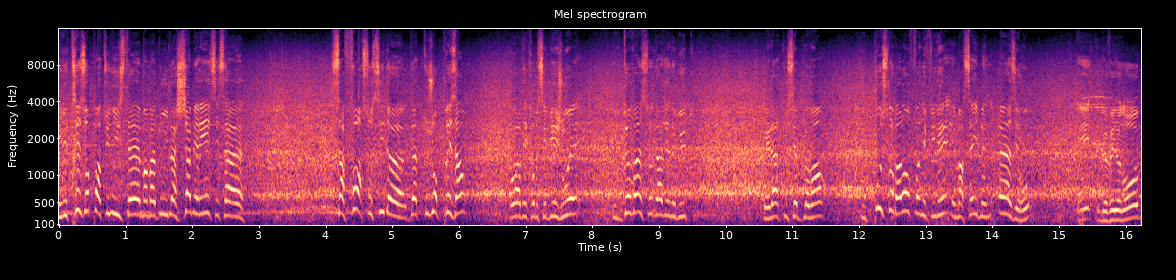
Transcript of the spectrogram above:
Il est très opportuniste, hein, Mamadou, il n'a jamais rien, c'est sa, sa force aussi d'être toujours présent. Regardez comme c'est bien joué. Il devance le gardien de but. Et là, tout simplement, il pousse le ballon au fond des filets et Marseille mène 1 à 0. Et le vélodrome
